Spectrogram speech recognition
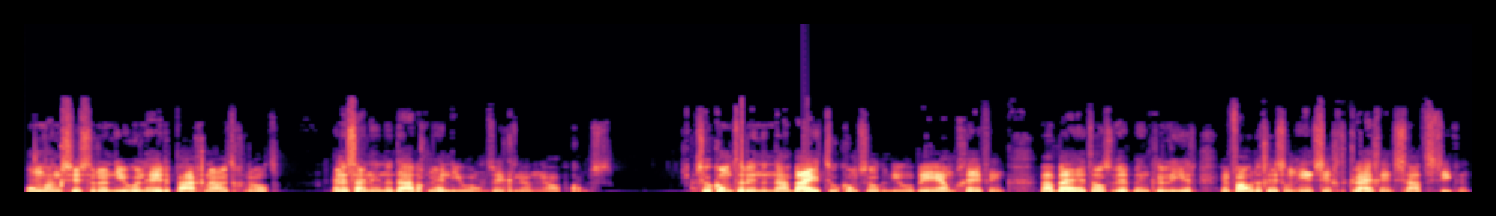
Onlangs is er een nieuwe ledenpagina uitgerold. En er zijn inderdaad nog meer nieuwe ontwikkelingen op komst. Zo komt er in de nabije toekomst ook een nieuwe beheeromgeving, waarbij het als webwinkelier eenvoudig is om inzicht te krijgen in statistieken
